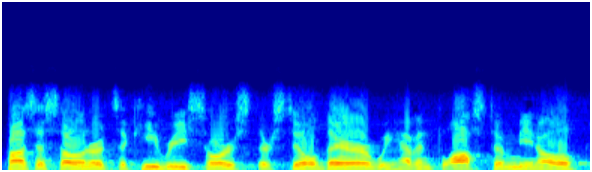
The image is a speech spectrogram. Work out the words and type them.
Process owner, it's a key resource. They're still there. We haven't lost them, you know,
